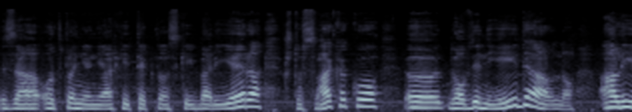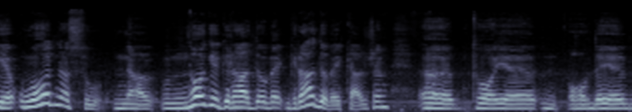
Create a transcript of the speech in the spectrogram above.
za otklanjanje arhitektonskih barijera, što svakako e, ovdje nije idealno, ali je u odnosu na mnoge gradove, gradove kažem, e, to je ovdje je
